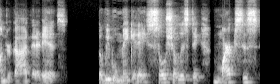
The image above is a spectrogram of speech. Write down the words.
under God that it is, but we will make it a socialistic, Marxist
